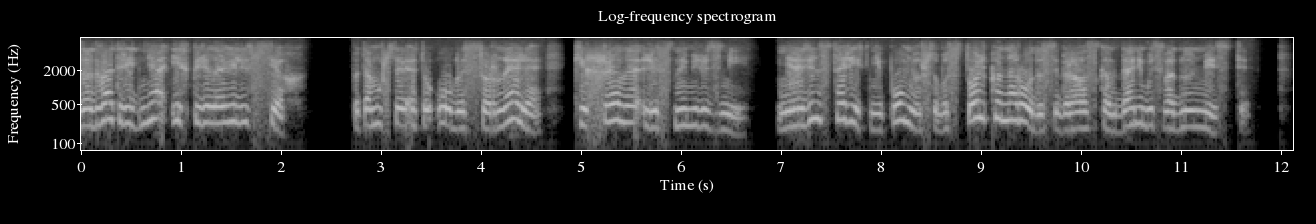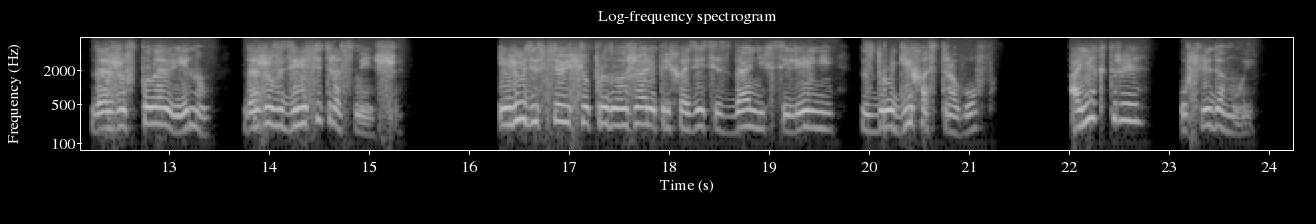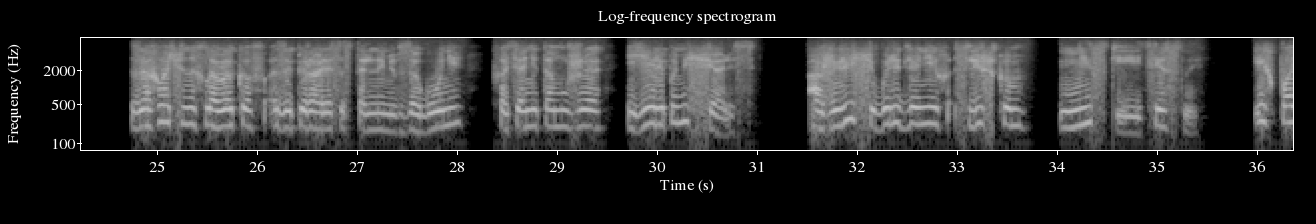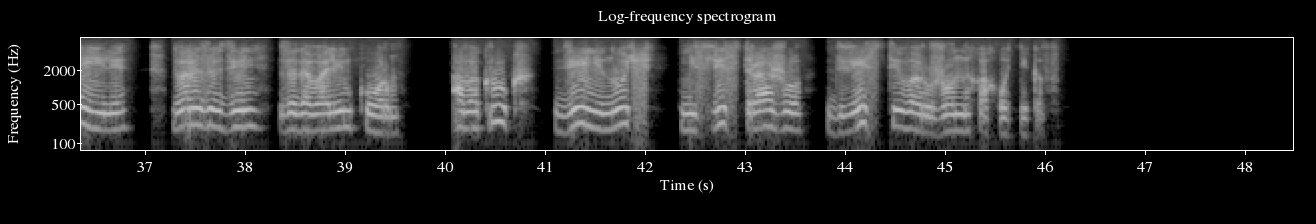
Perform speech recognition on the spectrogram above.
За два-три дня их переловили всех, потому что эта область Сорнеля кишела лесными людьми. Ни один старик не помнил, чтобы столько народу собиралось когда-нибудь в одном месте, даже в половину, даже в десять раз меньше. И люди все еще продолжали приходить из дальних селений, с других островов, а некоторые ушли домой. Захваченных лавеков запирали с остальными в загоне, хотя они там уже еле помещались, а жилища были для них слишком низкие и тесные. Их поили, два раза в день задавали им корм, а вокруг день и ночь несли стражу 200 вооруженных охотников.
